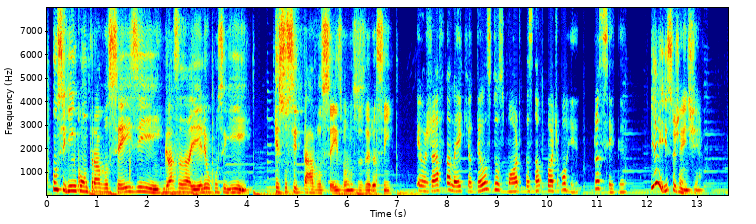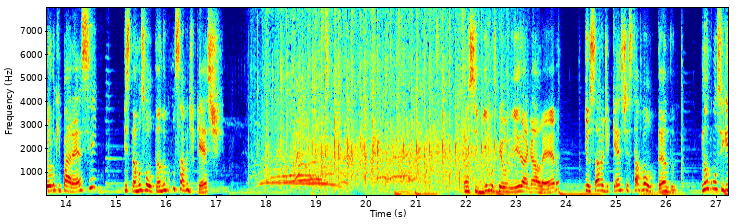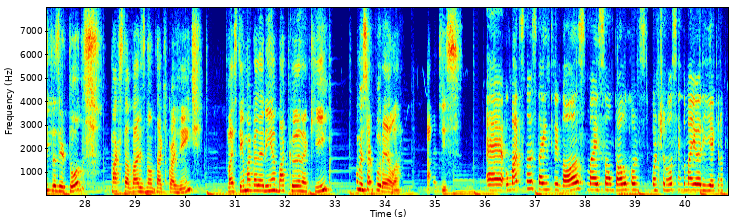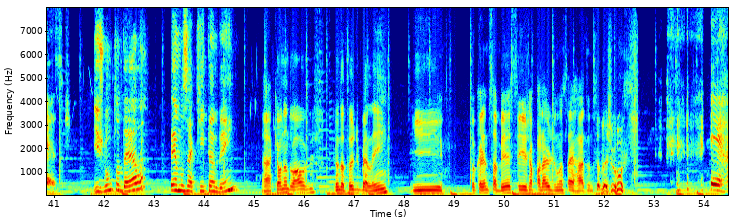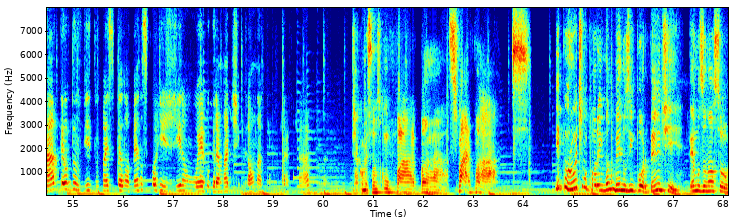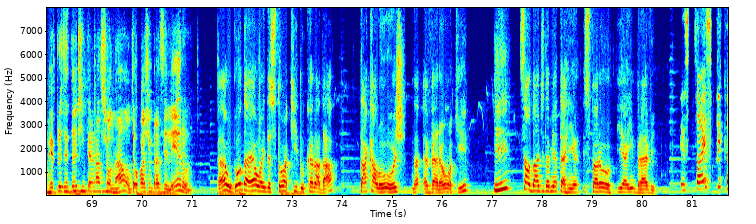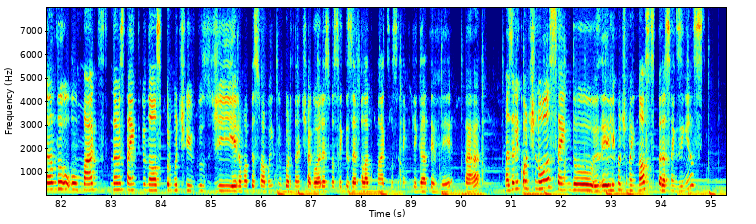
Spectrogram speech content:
consegui encontrar vocês e, graças a ele, eu consegui ressuscitar vocês, vamos dizer assim. Eu já falei que o deus dos mortos não pode morrer. prossiga. E é isso, gente. Pelo que parece, estamos voltando com o Savage Cast. Conseguimos reunir a galera e o Savage Cast está voltando. Não consegui trazer todos, Max Tavares não tá aqui com a gente, mas tem uma galerinha bacana aqui. Vou começar por ela, Hades. É, o Max não está entre nós, mas São Paulo con- continua sendo maioria aqui no cast. E junto dela, temos aqui também Aqui é o Nando Alves, eu ainda de Belém e tô querendo saber se já pararam de lançar errado no Sabaju. Errar eu duvido, mas pelo menos corrigiram o erro gramatical na contracapa. Já começamos com farpas, farpas. E por último, porém não menos importante, temos o nosso representante internacional, selvagem brasileiro. É, o Goldael, ainda estou aqui do Canadá. Tá calor hoje, né? É verão aqui. E saudade da minha terrinha. Espero ir aí em breve. E só explicando, o Max não está entre nós por motivos de ele é uma pessoa muito importante agora. Se você quiser falar com o Max, você tem que ligar a TV, tá? Mas ele continua sendo. Ele continua em nossos coraçõezinhos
